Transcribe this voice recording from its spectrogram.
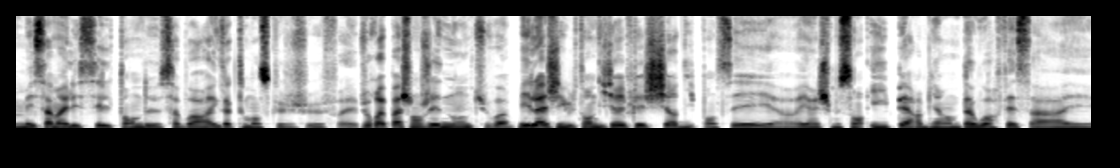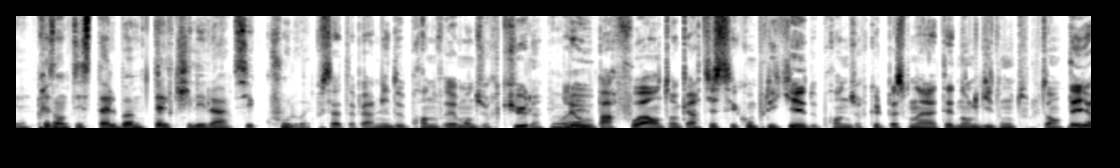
mais ça m'a laissé le temps de savoir exactement ce que je ferais. J'aurais pas changé de nom, tu vois. Mais là, j'ai eu le temps d'y réfléchir, d'y penser. Et, et je me sens hyper bien d'avoir fait ça et présenter cet album tel qu'il est là. C'est cool, ouais. Ça t'a permis de prendre vraiment du recul. Ouais. Là où parfois, en tant qu'artiste, c'est compliqué de prendre du recul parce qu'on a la tête dans le guidon tout le temps. D'ailleurs,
